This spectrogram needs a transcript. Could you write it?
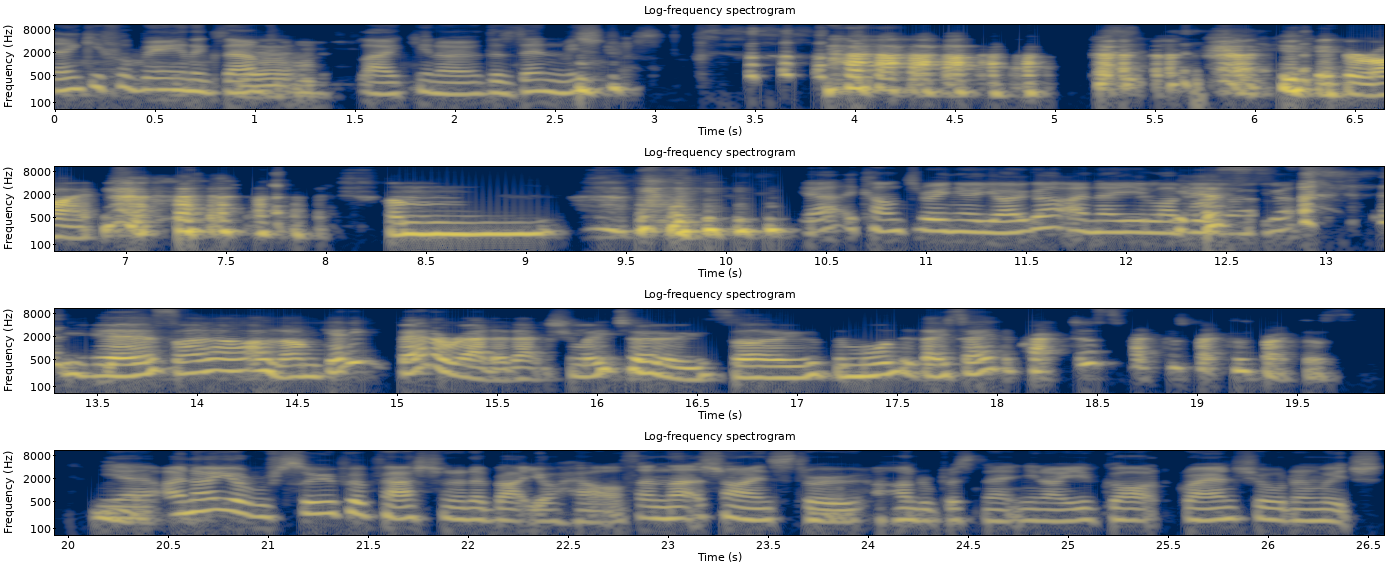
thank you for being an example Yeah. of like, you know, the Zen mistress. yeah, right. um, yeah, it comes through in your yoga. I know you love Yes. your yoga. yes, I know. I'm getting better at it actually too. So the more that they say, the practice, practice, practice, practice. Yeah, I know you're super passionate about your health, and that shines through 100%. You know, you've got grandchildren, which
